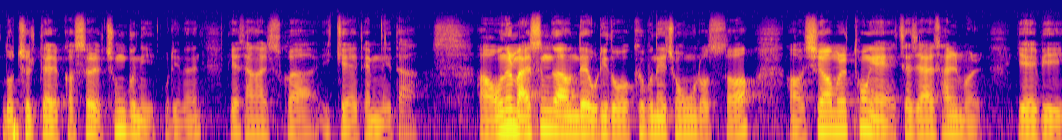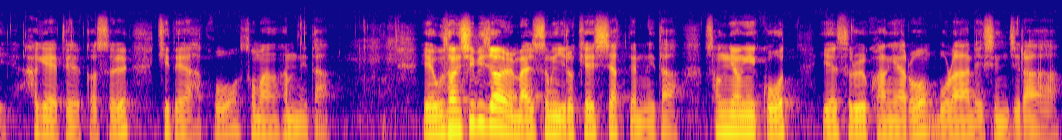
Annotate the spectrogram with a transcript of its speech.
노출될 것을 충분히 우리는 예상할 수가 있게 됩니다. 어, 오늘 말씀 가운데 우리도 그분의 종으로서 어, 시험을 통해 제자의 삶을 예비하게 될 것을 기대하고 소망합니다. 예, 우선 12절 말씀이 이렇게 시작됩니다. 성령이 곧 예수를 광야로 몰아내신지라.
